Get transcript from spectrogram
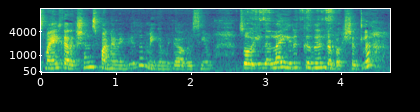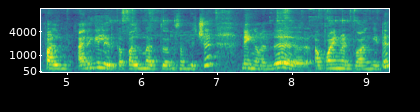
ஸ்மைல் கரெக்ஷன்ஸ் பண்ண வேண்டியது மிக மிக அவசியம். ஸோ இதெல்லாம் இருக்குதுன்ற பட்சத்தில் பல் அருகில் இருக்க பல் மருத்துவரை சந்தித்து நீங்கள் வந்து அப்பாயின்மெண்ட் வாங்கிட்டு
